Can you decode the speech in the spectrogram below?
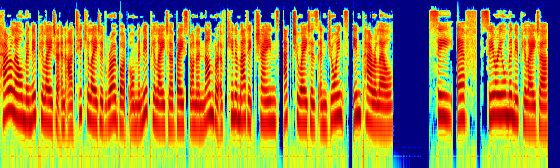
Parallel manipulator An articulated robot or manipulator based on a number of kinematic chains, actuators and joints, in parallel. C. F. Serial manipulator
